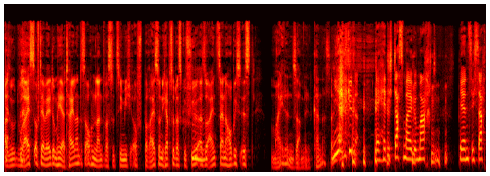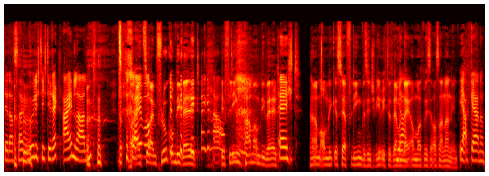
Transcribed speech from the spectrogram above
Also ja. du reist auf der Welt umher. Thailand ist auch ein Land, was du ziemlich oft bereist. Und ich habe so das Gefühl, mhm. also eins deiner Hobbys ist Meilen sammeln. Kann das sein? Ja, genau. Hey, hätte ich das mal gemacht, Jens, ich sag dir das, dann würde ich dich direkt einladen. Zu einem Flug um die Welt. ja, genau. Wir fliegen ein paar Mal um die Welt. Echt? Ja, Im Augenblick ist ja Fliegen ein bisschen schwierig, das werden wir gleich auch mal ein bisschen auseinandernehmen. Ja, gerne.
